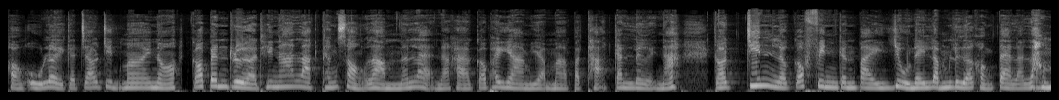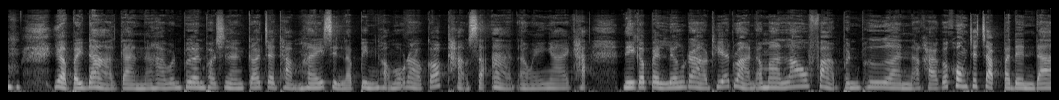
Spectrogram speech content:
ของอู่เลยกับเจ้าจินไม้เนาะก็เป็นเรือที่น่ารักทั้งสองลำนั่นแหละนะคะ ก็พยายามอย่ามาปะทะกันเลยนะ ก็จิ้นแล้วก็ฟินกันไปอยู่ในลำเรือของแต่ละลำอย่าไปด่ากันนะคะเพื่อนๆเพราะฉะนั้นก็จะทำให้ศิลปินของพวกเราก็ข่าวสะอาดเอาง่ายๆค่ะ นี่ก็เป็นเรื่องราวที่อดหวานเอามาเล่าฝากเพื่อนๆนะคะ ก็คงจะจับประเด็นได้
